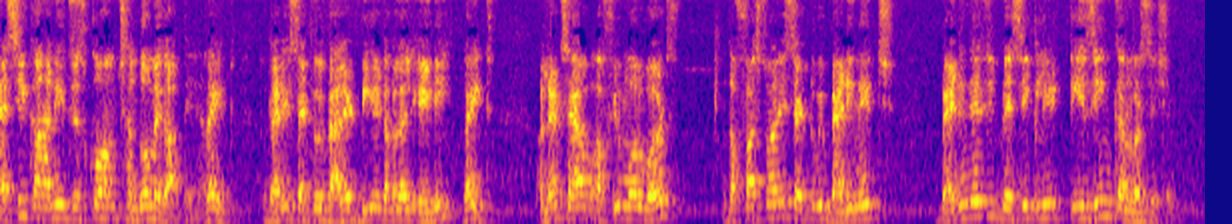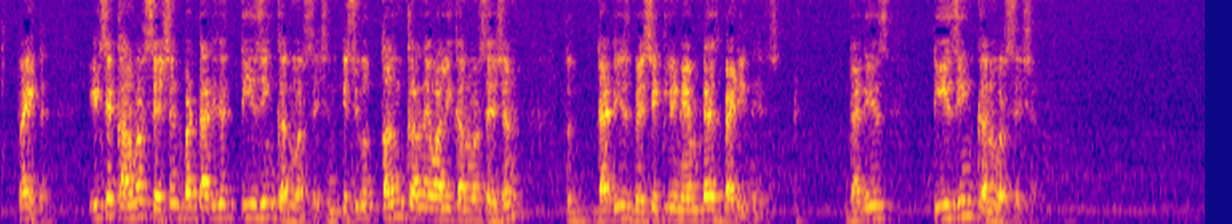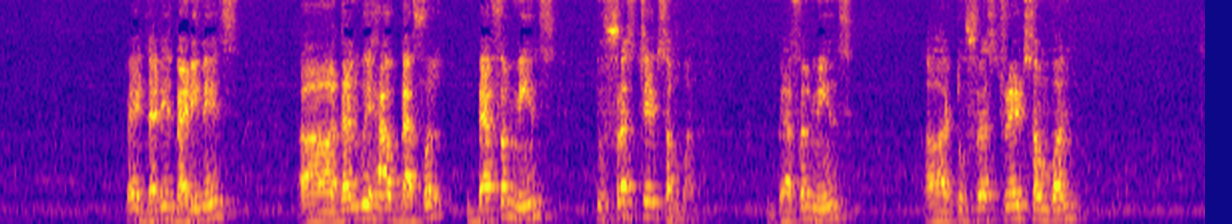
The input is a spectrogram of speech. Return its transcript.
ऐसी कहानी जिसको हम छंदों में गाते हैं right? so that is said to be ballad b a double l a d right Uh, let's have a few more words the first one is said to be badinage badinage is basically teasing conversation right it's a conversation but that is a teasing conversation किसी को तंग करने वाली conversation तो that is basically named as badinage that is teasing conversation right that is badinage uh, then we have baffle baffle means to frustrate someone Baffle means uh, to frustrate someone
